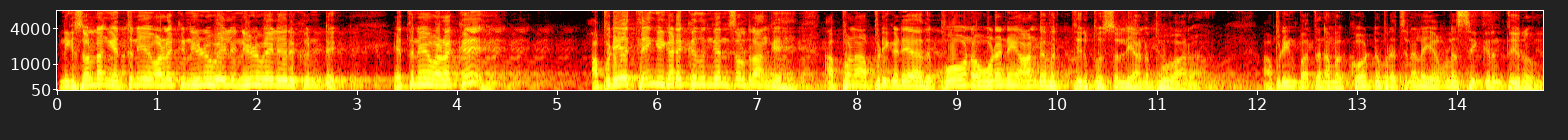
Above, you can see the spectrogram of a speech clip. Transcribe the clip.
இன்னைக்கு சொல்றாங்க எத்தனையோ வழக்கு நிழுவையில் நிழுவையில் இருக்குன்ட்டு. எத்தனையோ வழக்கு அப்படியே தேங்கி கிடக்குதுங்கன்னு சொல்றாங்க. அப்பெல்லாம் அப்படி கிடையாது. போன உடனே ஆண்டவர் தீர்ப்பு சொல்லி அனுப்புவாராம் அப்படின்னு பார்த்தா நம்ம கோர்ட்டு பிரச்சனையில் எவ்வளோ சீக்கிரம் தீரும்?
